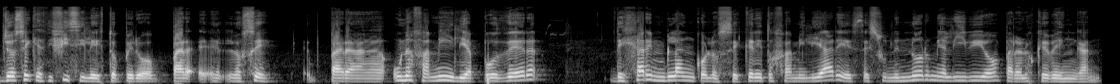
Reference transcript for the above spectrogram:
yo sé que es difícil esto, pero para, eh, lo sé, para una familia poder dejar en blanco los secretos familiares es un enorme alivio para los que vengan.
